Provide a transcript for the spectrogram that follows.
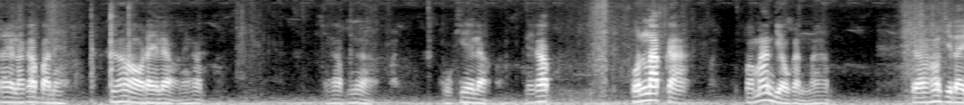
ได้แล้วครับบัดนี้คือเขาเอาได้แล้วนะครับนะครับเนื้อโอเคแล้วนะครับ ผลลัพธ์กะประมาณเดียวกันนะครับ แต่เขาจะได้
